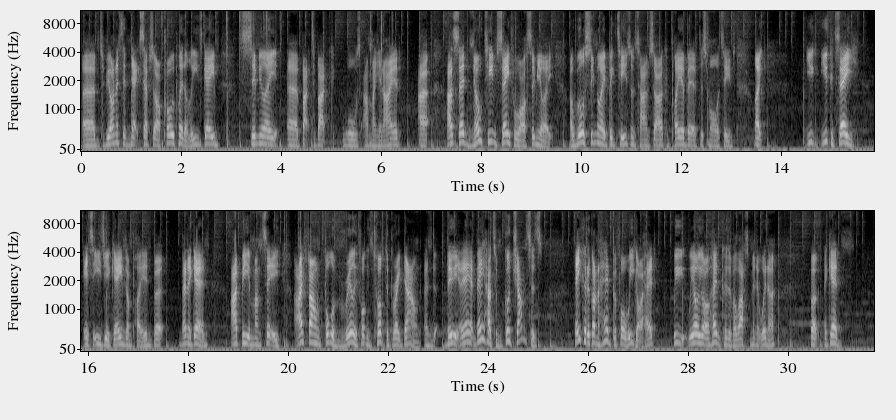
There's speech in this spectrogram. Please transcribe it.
Um, to be honest, in the next episode, I'll probably play the Leeds game, simulate uh, back-to-back -back Wolves and Man United. Uh, as I said, no team safe while I simulate. I will simulate big teams sometimes, so I can play a bit of the smaller teams. Like, you you could say it's easier games I'm playing, but then again, I've beaten Man City. I found Fulham really fucking tough to break down, and they, they, they had some good chances. They could have gone ahead before we got ahead. we we all got ahead because of a last minute winner. But again,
